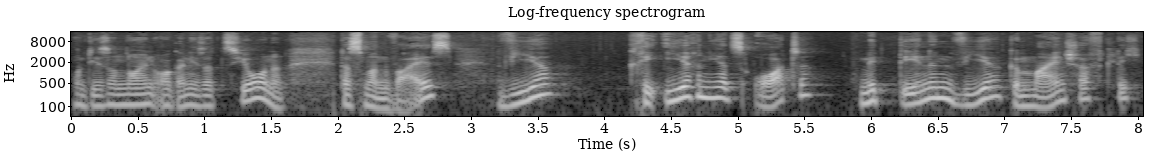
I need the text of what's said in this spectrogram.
und dieser neuen Organisationen, dass man weiß, wir kreieren jetzt Orte, mit denen wir gemeinschaftlich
